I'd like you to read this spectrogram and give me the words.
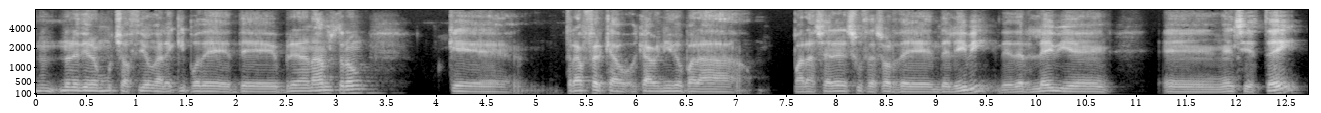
No, le dieron mucha opción al equipo de, de Brennan Armstrong, que transfer que ha, venido para, para ser el sucesor de, Levy, de Derek Levy en, en NC State.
